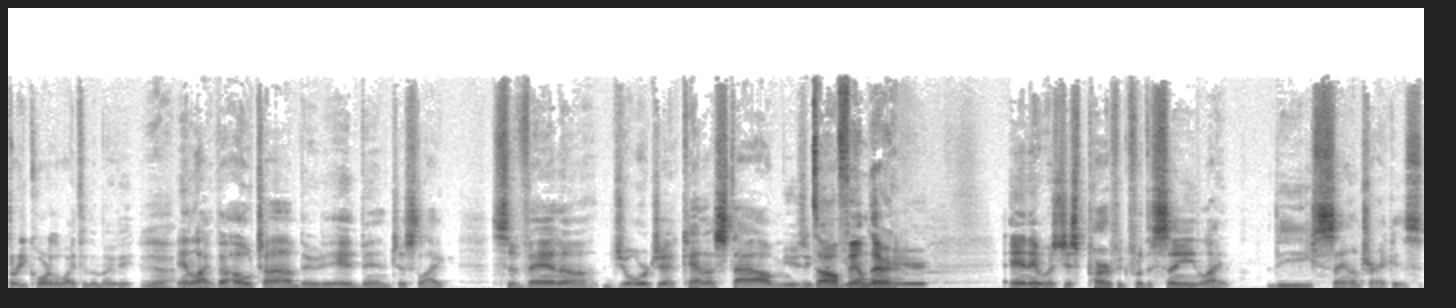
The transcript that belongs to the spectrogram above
three quarter of the way through the movie. Yeah. And like the whole time, dude, it had been just like Savannah, Georgia kind of style music. It's all filmed there. Hear. And it was just perfect for the scene. Like the soundtrack is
